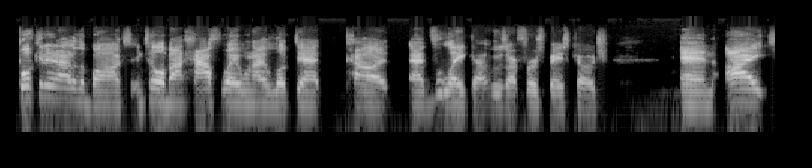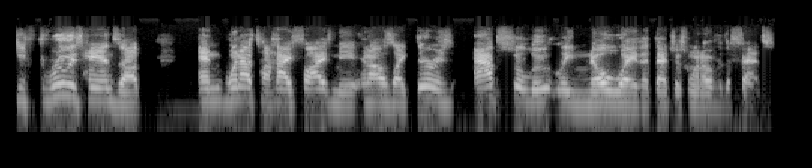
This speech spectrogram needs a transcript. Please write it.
booking it out of the box until about halfway when I looked at uh, at Valaika, who's our first base coach, and I he threw his hands up and went out to high five me, and I was like, there is absolutely no way that that just went over the fence.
